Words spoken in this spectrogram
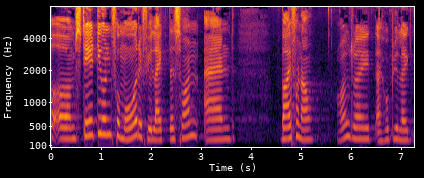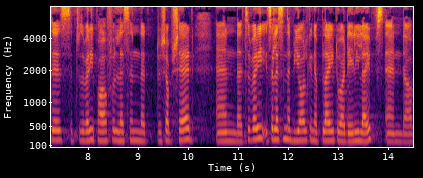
um, stay tuned for more if you like this one, and bye for now. All right. I hope you like this. It was a very powerful lesson that Rishabh shared, and it's a very it's a lesson that we all can apply to our daily lives. And uh,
